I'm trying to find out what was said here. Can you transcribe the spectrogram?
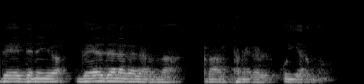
വേദനയോ വേദന കലർന്ന പ്രാർത്ഥനകൾ ഉയർന്നു.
